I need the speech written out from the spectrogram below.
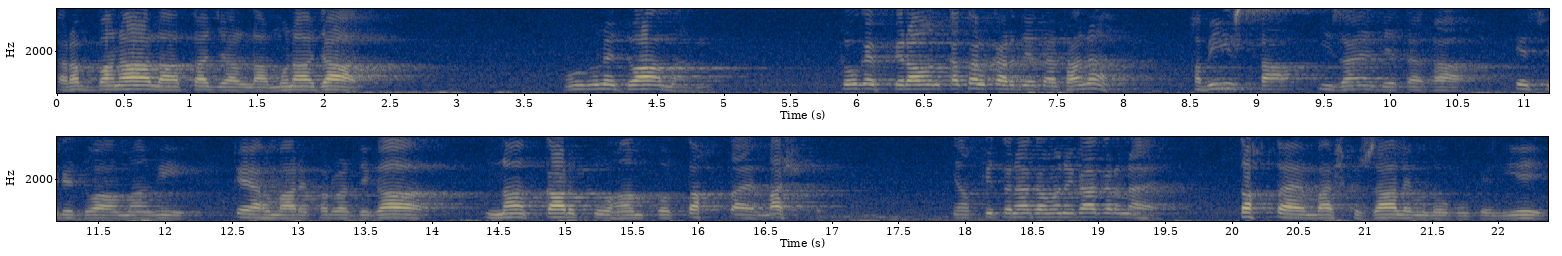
ربنا لا تجعل مناجات۔ انہوں نے دعا مانگی کیونکہ فرعون قتل کر دیتا تھا نا خبیص تھا، ایزائیں دیتا تھا۔ اس لیے دعا مانگی کہ ہمارے پروردگار، نہ کر تو ہم کو تختہ مشق۔ یہاں فتنا کا میں نے کیا کرنا ہے؟ تختہ مشق ظالم لوگوں کے لیے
